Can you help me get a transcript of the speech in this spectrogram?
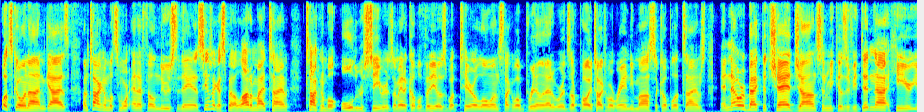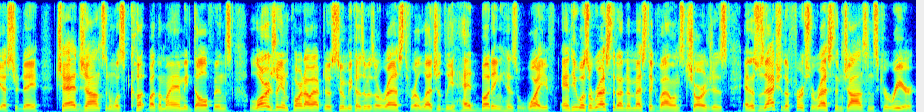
What's going on, guys? I'm talking about some more NFL news today, and it seems like I spent a lot of my time talking about old receivers. I made a couple videos about Terrell Owens, talking about Braylon Edwards. I've probably talked about Randy Moss a couple of times. And now we're back to Chad Johnson, because if you did not hear yesterday, Chad Johnson was cut by the Miami Dolphins, largely in part, I would have to assume, because of his arrest for allegedly headbutting his wife. And he was arrested on domestic violence charges, and this was actually the first arrest in Johnson's career.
